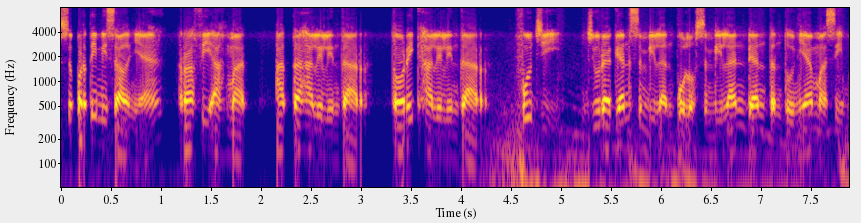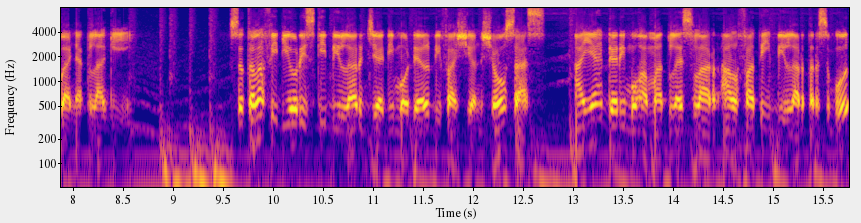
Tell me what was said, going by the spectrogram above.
Seperti misalnya, Raffi Ahmad, Atta Halilintar, Torik Halilintar, Fuji, Juragan 99 dan tentunya masih banyak lagi. Setelah video Rizky Bilar jadi model di fashion show SAS, ayah dari Muhammad Leslar Al-Fatih Bilar tersebut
